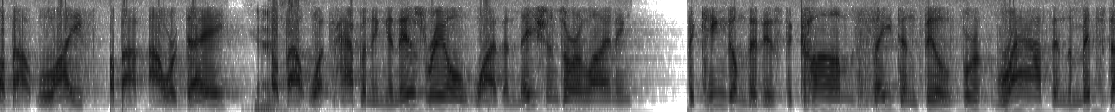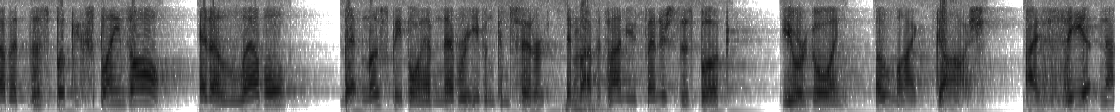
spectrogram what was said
about life, about our day, yes. about what's happening in Israel, why the nations are aligning, the kingdom that is to come, Satan filled for wrath in the midst of it. This book explains all at a level that most people have never even considered. And by the time you finish this book, you are going, oh my gosh, I see it now.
